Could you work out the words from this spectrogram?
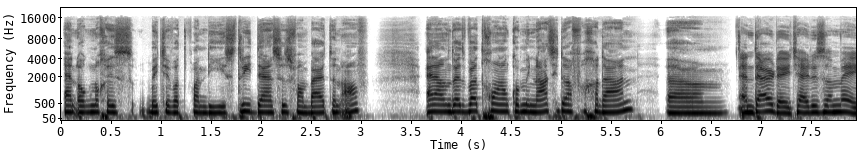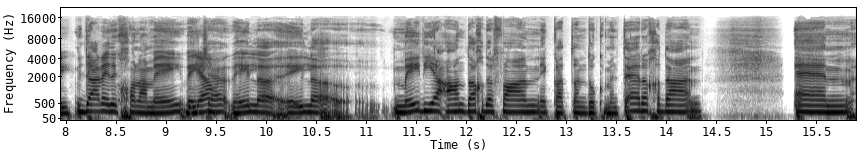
En ook nog eens een beetje wat van die streetdancers van buitenaf. En dan werd, werd gewoon een combinatie daarvan gedaan. Ehm, En daar deed jij dus aan mee. daar deed ik gewoon aan mee. Weet Ja. je, de hele, hele media-aandacht daarvan. Ik had een documentaire gedaan. En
